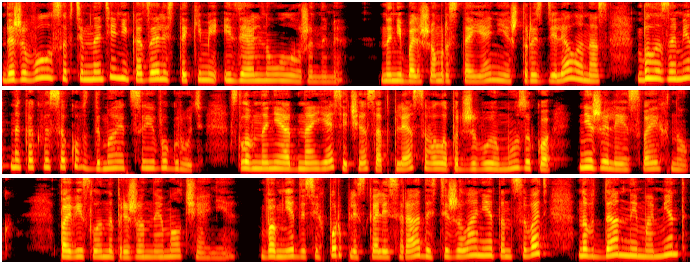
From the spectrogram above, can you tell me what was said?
Даже волосы в темноте не казались такими идеально уложенными. На небольшом расстоянии, что разделяло нас, было заметно, как высоко вздымается его грудь, словно ни одна я сейчас отплясывала под живую музыку, не жалея своих ног. Повисло напряженное молчание. Во мне до сих пор плескались радость и желание танцевать, но в данный момент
